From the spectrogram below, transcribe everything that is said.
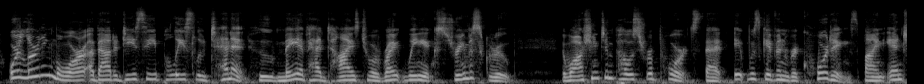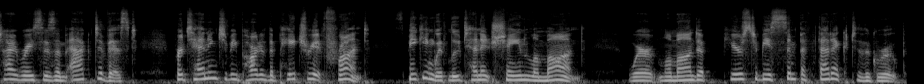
We're learning more about a D.C. police lieutenant who may have had ties to a right wing extremist group. The Washington Post reports that it was given recordings by an anti racism activist pretending to be part of the Patriot Front, speaking with Lieutenant Shane Lamond, where Lamond appears to be sympathetic to the group.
